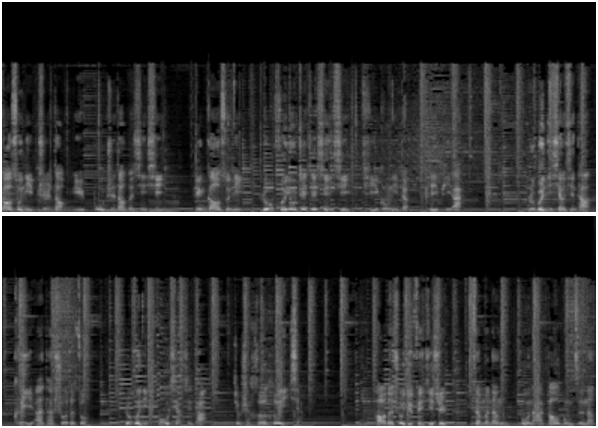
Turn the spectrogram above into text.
告诉你知道与不知道的信息，并告诉你如何用这些信息提供你的 KPI。如果你相信他，可以按他说的做。如果你不相信他，就是呵呵一下。好的数据分析师怎么能不拿高工资呢？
